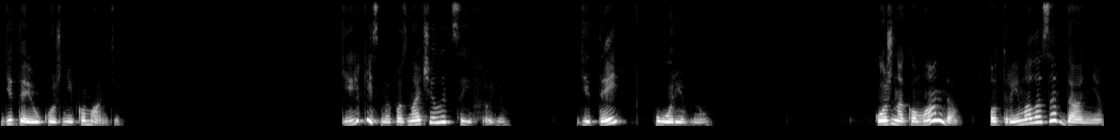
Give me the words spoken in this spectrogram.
дітей у кожній команді? Кількість ми позначили цифрою. Дітей порівну. Кожна команда отримала завдання.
